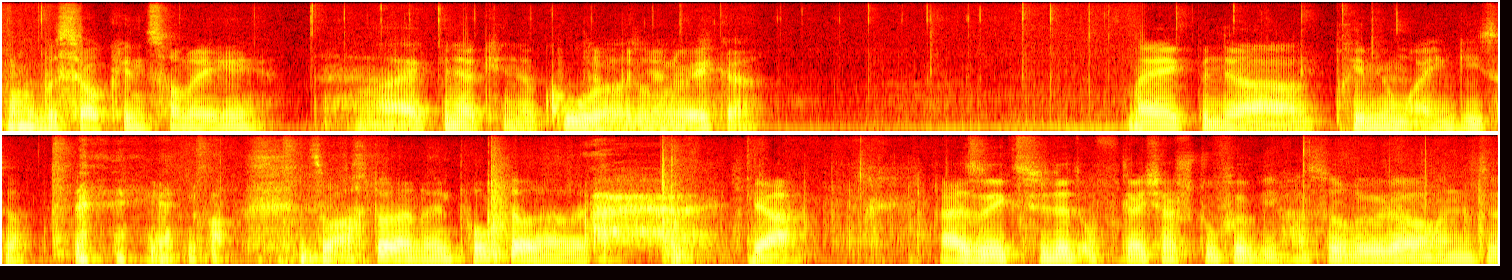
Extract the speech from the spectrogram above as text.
Du bist ja auch kein Sommelier. Na, ich bin ja keine Kuh. Ich also. bin ja nur Ecke. Nee, ich bin der Premium-Eingießer. genau. So acht oder neun Punkte oder was? Ja, also ich sehe das auf gleicher Stufe wie Hasseröder und äh,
